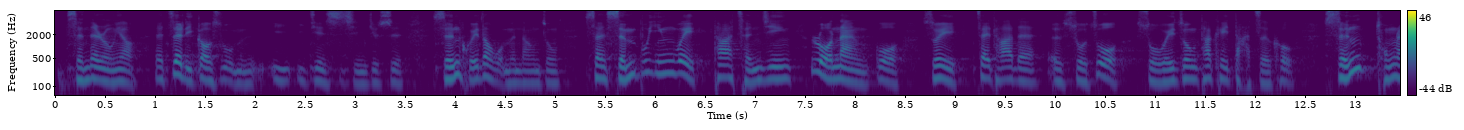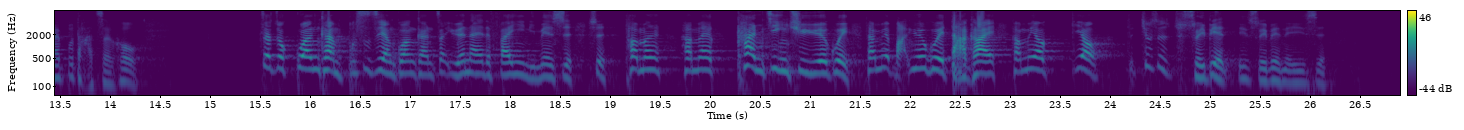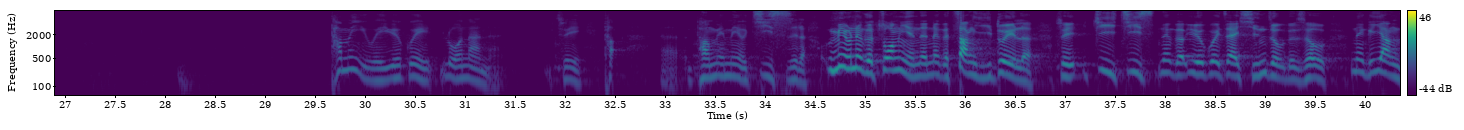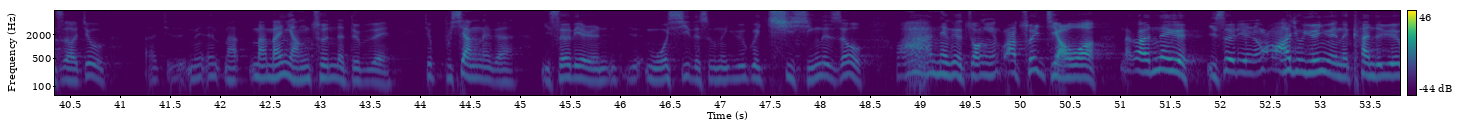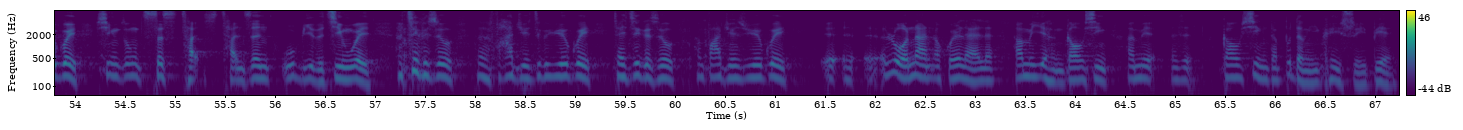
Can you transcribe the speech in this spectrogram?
神的荣耀在这里告诉我们一一件事情，就是神回到我们当中。神神不因为他曾经落难过，所以在他的呃所作所为中，他可以打折扣。神从来不打折扣。在做观看不是这样观看，在原来的翻译里面是是他们他们要看进去约柜，他们要把约柜打开，他们要要就是随便随便的意思。他们以为约柜落难了，所以他呃旁边没有祭司了，没有那个庄严的那个葬仪队了，所以祭祭那个约柜在行走的时候那个样子哦，就呃其实蛮蛮蛮蛮阳春的，对不对？就不像那个。以色列人摩西的时候，那约柜起行的时候，哇，那个庄严，哇，吹角啊，那个那个以色列人哇，就远远的看着约柜，心中是产产生无比的敬畏。这个时候，他发觉这个约柜，在这个时候，他发觉约柜，呃呃呃，落难回来了，他们也很高兴，他们但是高兴，但不等于可以随便。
